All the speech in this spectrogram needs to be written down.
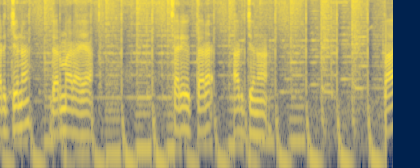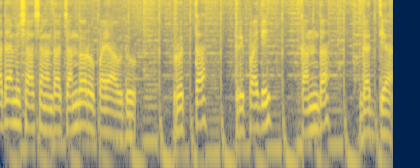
ಅರ್ಜುನ, ಧರ್ಮರಾಯ. ಸರಿ ಉತ್ತರ ಅರ್ಜುನ. ಬಾದಾಮಿ ಶಾಸನದ ಚಂದರೂಪ ಯಾವುದು? ವೃತ್ತ, ತ್ರಿಪದಿ, ಕಂದ, ಗದ್ಯ.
